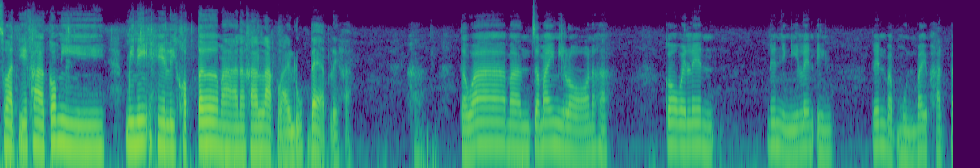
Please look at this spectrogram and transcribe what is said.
สวัสดีค่ะ ก็มีมินิเฮลิคอปเตอร์มานะคะ หลากหลายรูปแบบเลยค่ะ แต่ว่ามันจะไม่มีล้อนะคะ ก็ไว้เล่นเล่นอย่างนี้เล่นเอง เล่นแบบหมุนใบพัดไป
